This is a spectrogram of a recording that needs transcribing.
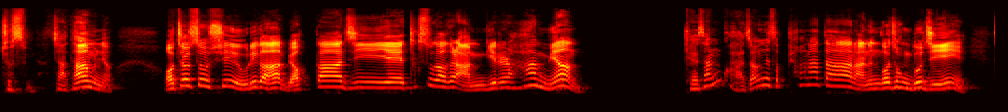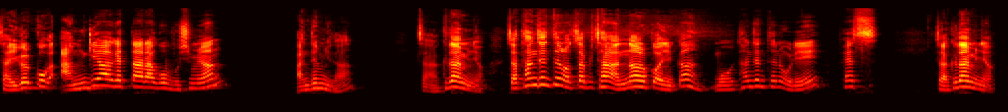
좋습니다. 자, 다음은요. 어쩔 수 없이 우리가 몇 가지의 특수각을 암기를 하면 계산 과정에서 편하다라는 거 정도지. 자, 이걸 꼭 암기하겠다라고 보시면 안 됩니다. 자, 그 다음은요. 자, 탄젠트는 어차피 잘 안 나올 거니까 뭐 탄젠트는 우리 패스. 자, 그 다음은요.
